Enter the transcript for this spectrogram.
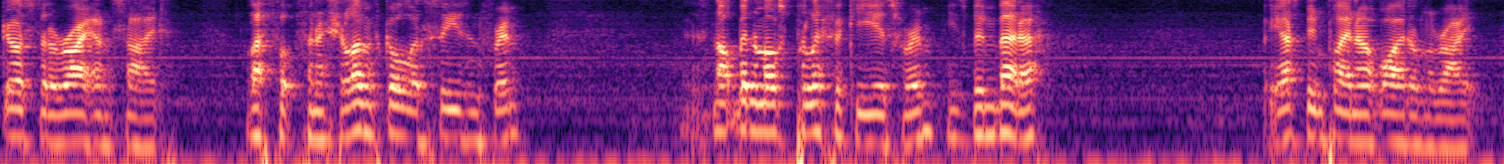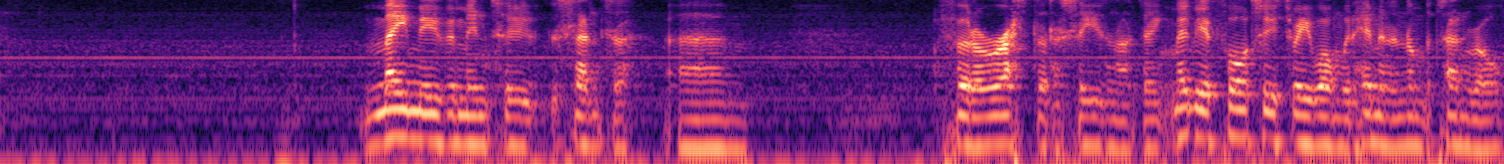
Goes to the right hand side. Left foot finish. 11th goal of the season for him. It's not been the most prolific years for him. He's been better. But he has been playing out wide on the right may move him into the centre um, for the rest of the season, I think. Maybe a 4 2 3 1 with him in a number 10 role.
